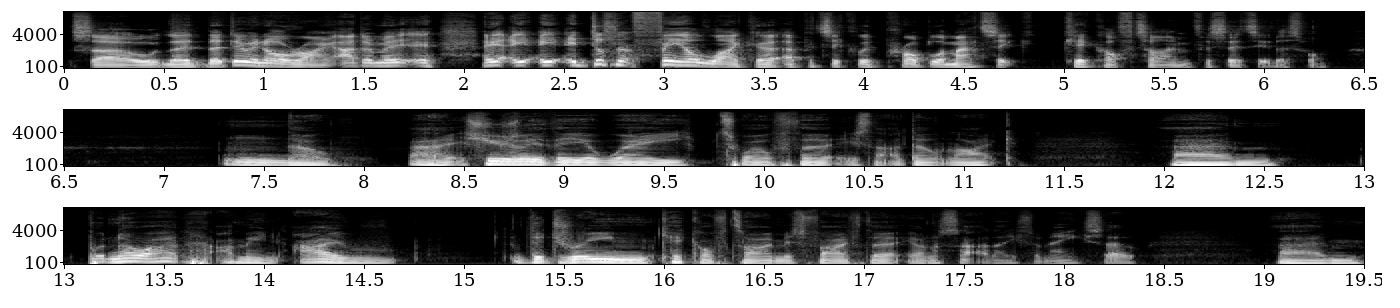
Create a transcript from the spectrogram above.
So they're, they're doing all right. Adam, it, it, it doesn't feel like a, a, particularly problematic kickoff time for City. This one, no, uh, it's usually the away twelve thirties that I don't like. Um, but no, I I mean I the dream kickoff time is five thirty on a Saturday for me. So um,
